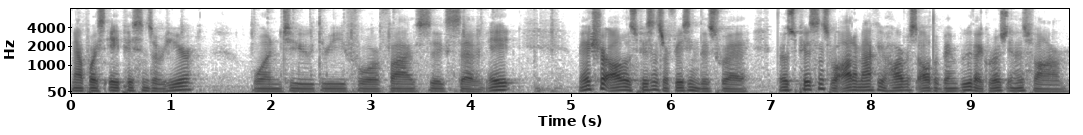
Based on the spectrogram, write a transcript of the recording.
Now place 8 pistons over here. 1, 2, 3, 4, 5, 6, 7, 8. Make sure all those pistons are facing this way. Those pistons will automatically harvest all the bamboo that grows in this farm.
